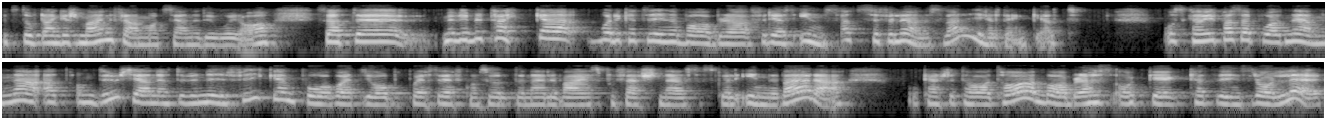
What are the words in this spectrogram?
ett stort engagemang framåt sen du och jag. Så att, men vi vill tacka både Katrin och Barbara för deras insatser för Lönesverige helt enkelt. Och så kan vi passa på att nämna att om du känner att du är nyfiken på vad ett jobb på SRF-konsulterna eller Vice Professionals skulle innebära och kanske ta, ta Barbaras och eh, Katrins roller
